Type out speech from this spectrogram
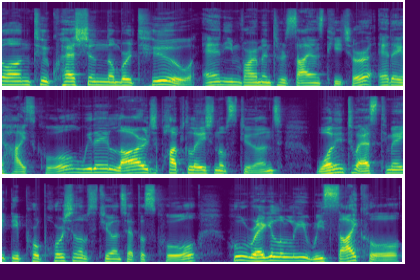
on to question number two. An environmental science teacher at a high school with a large population of students wanted to estimate the proportion of students at the school who regularly recycle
